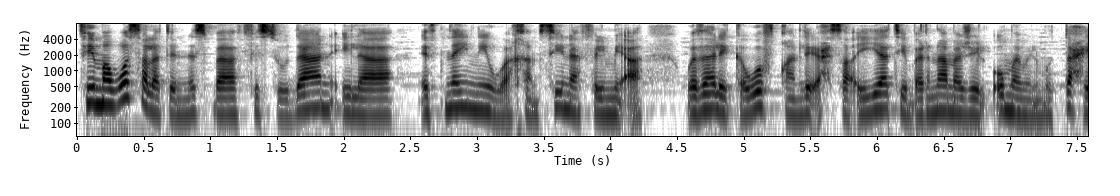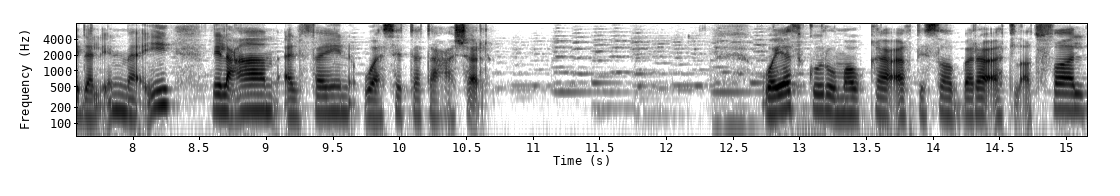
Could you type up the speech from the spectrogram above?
فيما وصلت النسبة في السودان إلى 52% وذلك وفقا لإحصائيات برنامج الأمم المتحدة الإنمائي للعام 2016 ويذكر موقع اغتصاب براءة الأطفال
